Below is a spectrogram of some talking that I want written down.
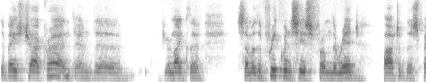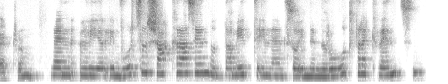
the base chakra and and uh, if you like the some of the frequencies from the red part of the spectrum, Wenn wir im Wurzelchakra sind und damit in, so in den Rotfrequenzen,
